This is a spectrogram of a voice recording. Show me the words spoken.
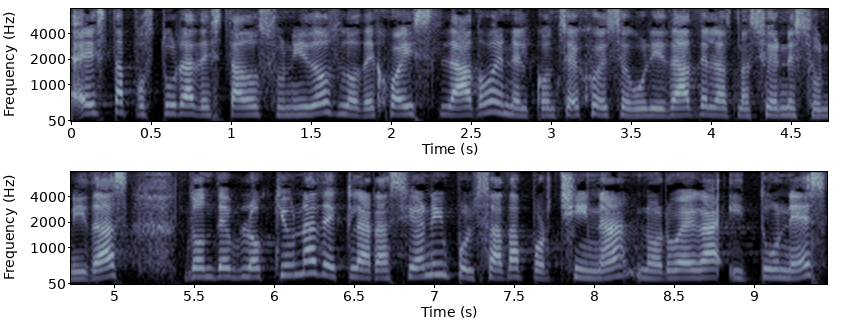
esta postura de Estados Unidos lo dejó aislado en el Consejo de Seguridad de las Naciones Unidas, donde bloqueó una declaración impulsada por China, Noruega y Túnez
